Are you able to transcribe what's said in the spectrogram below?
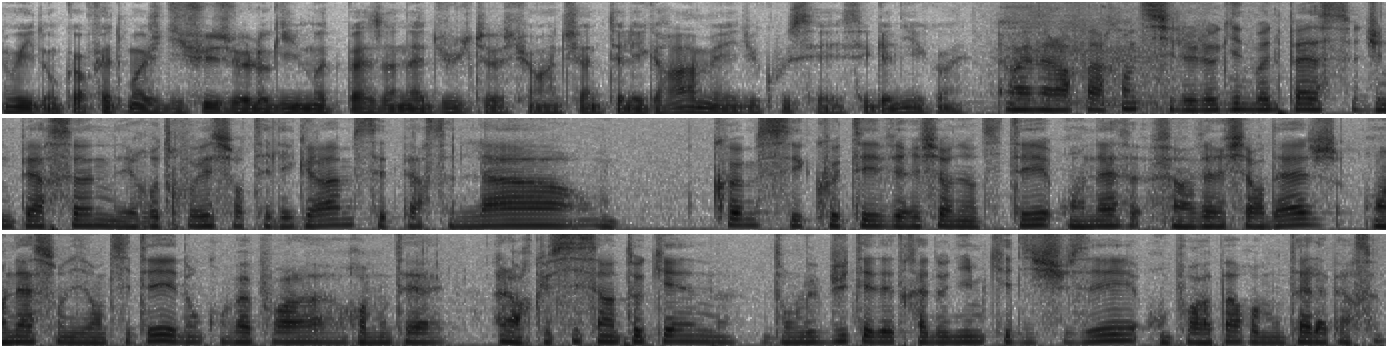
Oui, donc en fait, moi, je diffuse le login mot de passe d'un adulte sur un chat Telegram et du coup, c'est gagné, quoi. Ouais, mais alors par contre, si le login mot de passe d'une personne est retrouvé sur Telegram, cette personne-là, comme c'est côté vérifieur d'identité, on a, enfin vérifieur d'âge, on a son identité et donc on va pouvoir remonter à elle. Alors que si c'est un token dont le but est d'être anonyme qui est diffusé, on ne pourra pas remonter à la personne.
